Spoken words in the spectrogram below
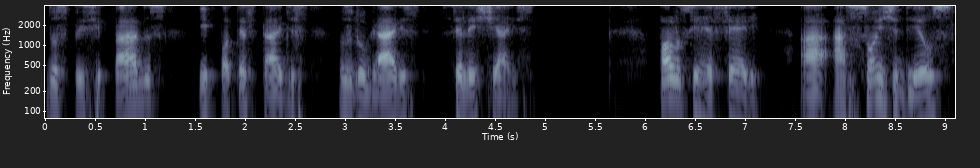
dos principados e potestades nos lugares celestiais. Paulo se refere a ações de Deus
